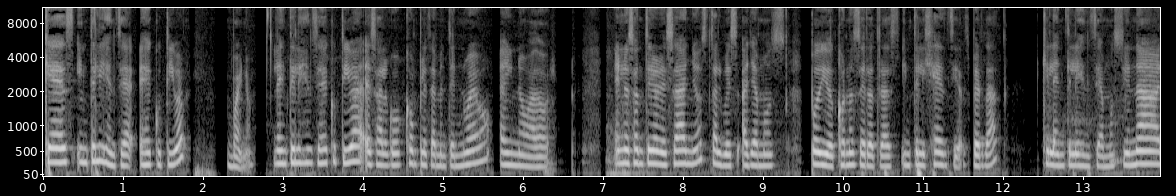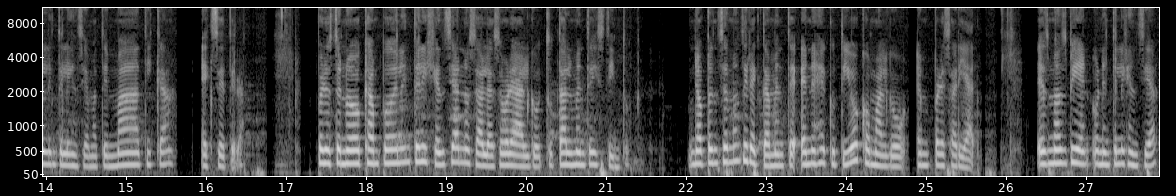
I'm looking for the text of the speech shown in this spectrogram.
¿qué es inteligencia ejecutiva? Bueno, la inteligencia ejecutiva es algo completamente nuevo e innovador. En los anteriores años tal vez hayamos podido conocer otras inteligencias, ¿verdad? Que la inteligencia emocional, la inteligencia matemática, etc. Pero este nuevo campo de la inteligencia nos habla sobre algo totalmente distinto. No pensemos directamente en ejecutivo como algo empresarial. Es más bien una inteligencia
